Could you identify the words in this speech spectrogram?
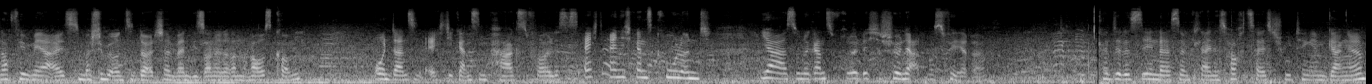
noch viel mehr als zum Beispiel bei uns in Deutschland, wenn die Sonne dran rauskommt. Und dann sind echt die ganzen Parks voll. Das ist echt eigentlich ganz cool und ja, so eine ganz fröhliche, schöne Atmosphäre. Könnt ihr das sehen, da ist so ein kleines Hochzeitsshooting im Gange.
